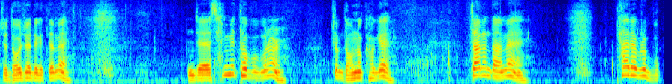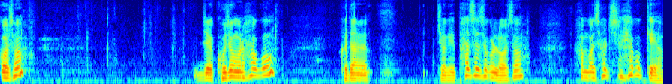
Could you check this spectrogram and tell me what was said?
저 넣어줘야 되기 때문에 이제 3m 부분을 좀 넉넉하게 자른 다음에 타이랩을 묶어서 이제 고정을 하고 그 다음에 저기 파쇄석을 넣어서 한번 설치를 해 볼게요.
